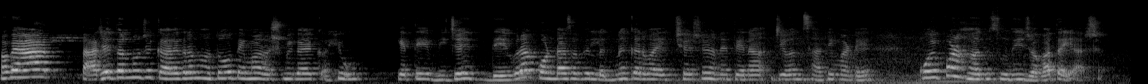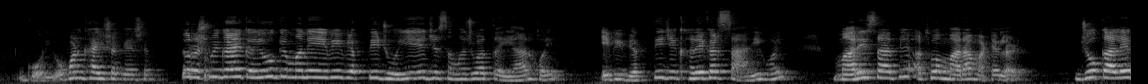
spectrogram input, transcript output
હવે આ તાજેતરનો જે કાર્યક્રમ હતો, તેમાં રશ્મિકાએ કહ્યું કે તે વિજય દેવરા કોંડા સાથે લગ્ન કરવા ઈચ્છે છે અને તેના જીવનસાથી માટે કોઈ પણ હદ સુધી જવા તૈયાર છે. ગોળીઓ પણ ખાઈ શકે છે. તો રશ્મિકાએ કહ્યું કે મને એવી વ્યક્તિ જોઈએ જે સમજવા તૈયાર હોય, એવી વ્યક્તિ જે ખરેખર સારી હોય, મારી સાથે અથવા મારા માટે લડે. જો કાલે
